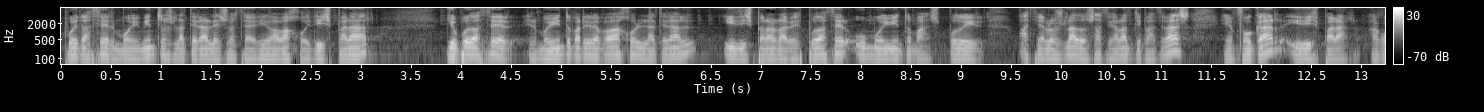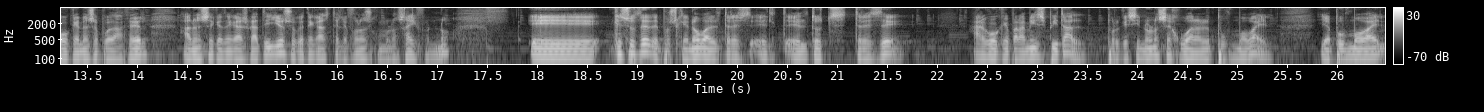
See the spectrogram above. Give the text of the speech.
puede hacer movimientos laterales o hacia arriba abajo y disparar, yo puedo hacer el movimiento para arriba para abajo, el lateral y disparar a la vez. Puedo hacer un movimiento más. Puedo ir hacia los lados, hacia adelante y para atrás, enfocar y disparar. Algo que no se puede hacer a no ser que tengas gatillos o que tengas teléfonos como los iPhone, ¿no? Eh, ¿Qué sucede? Pues que no va el, 3, el, Touch 3D. Algo que para mí es vital, porque si no, no sé jugar al PUB Mobile. Y al PUB Mobile,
